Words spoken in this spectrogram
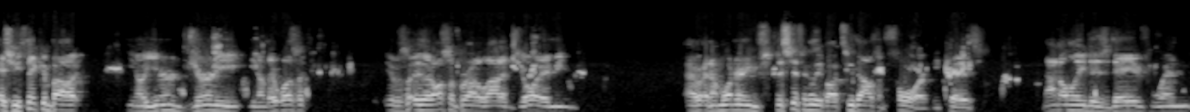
as you think about, you know, your journey, you know, there wasn't. It was. It also brought a lot of joy. I mean, and I'm wondering specifically about 2004 because not only does Dave win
